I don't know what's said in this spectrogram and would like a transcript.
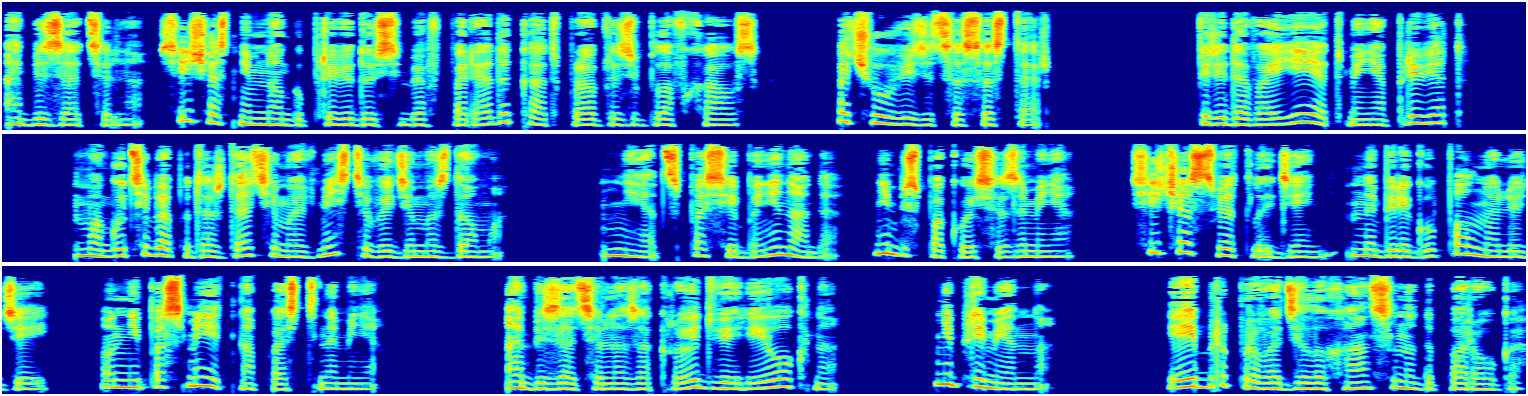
Обязательно. Сейчас немного приведу себя в порядок и отправлюсь в Блавхаус. Хочу увидеться с Эстер. Передавай ей от меня привет. Могу тебя подождать, и мы вместе выйдем из дома. Нет, спасибо, не надо. Не беспокойся за меня. Сейчас светлый день, на берегу полно людей. Он не посмеет напасть на меня. Обязательно закрой двери и окна. Непременно. Эйбра проводила Хансена до порога.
